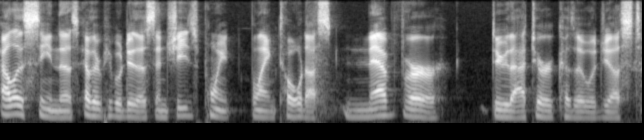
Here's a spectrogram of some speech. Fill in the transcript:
Ella's seen this, other people do this, and she's point blank told us never do that to her because it would just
